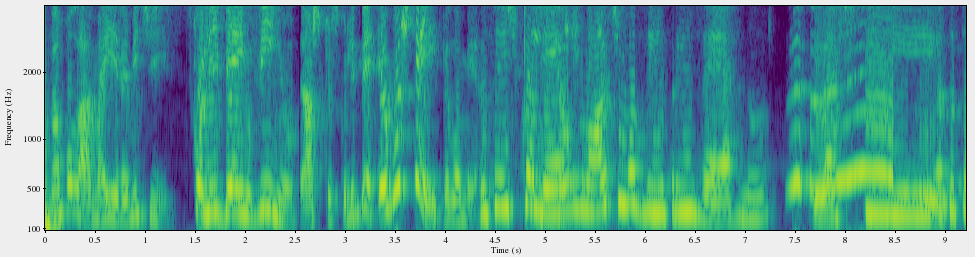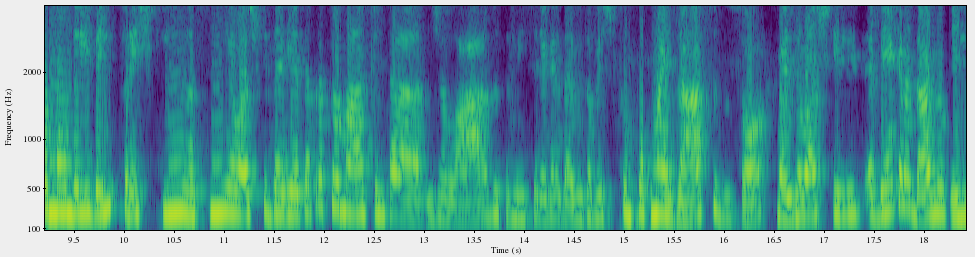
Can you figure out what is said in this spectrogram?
vamos lá, Maíra, me diz. Escolhi bem o vinho? Eu acho que eu escolhi bem. Eu gostei, pelo menos. Você escolheu um ótimo vinho para o inverno. Eu acho que eu tô tomando ele bem fresquinho, assim. Eu acho que daria até para tomar sem estar gelado, também seria agradável. Talvez fique um pouco mais ácido só, mas eu acho que ele é bem agradável. Ele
